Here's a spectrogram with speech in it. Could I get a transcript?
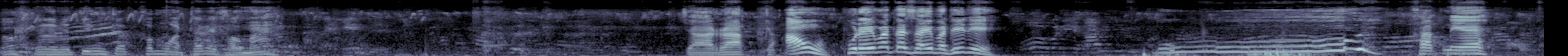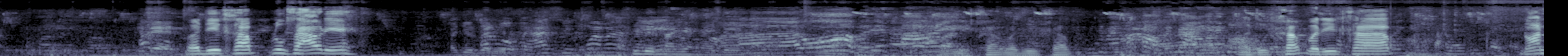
เอาอะไรม่จริงจับขมวดท่านได้เข้ามา จะรักจะเอาผู้ใดมาแต่ใส่บัดที่นี่โอ้ยคักเนี่ยสวัสดีครับลูกสาวดิพี่เดินมายังไงเดินสวัสดีครับสวัสดีครับสวัสดีครับสวัสดีครับ นอน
